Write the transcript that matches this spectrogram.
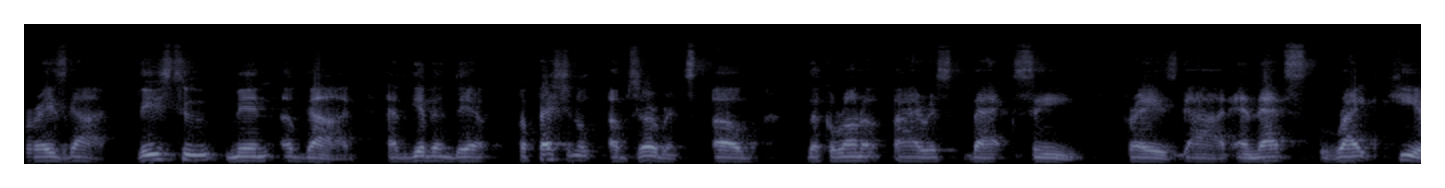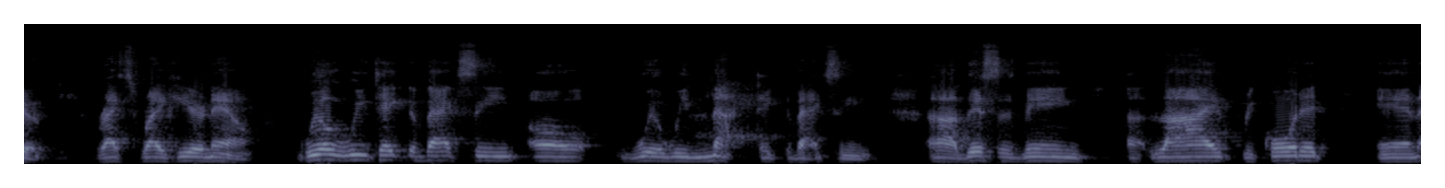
Praise God. These two men of God have given their professional observance of the coronavirus vaccine. Praise God. And that's right here. That's right here now. Will we take the vaccine or will we not take the vaccine? Uh, this is being uh, live recorded, and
